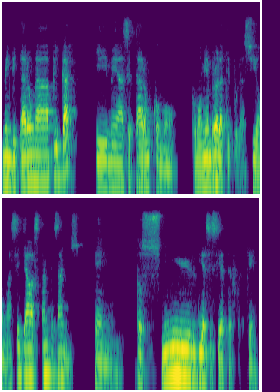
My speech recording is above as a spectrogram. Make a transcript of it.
me invitaron a aplicar y me aceptaron como, como miembro de la tripulación hace ya bastantes años en 2017 fue que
